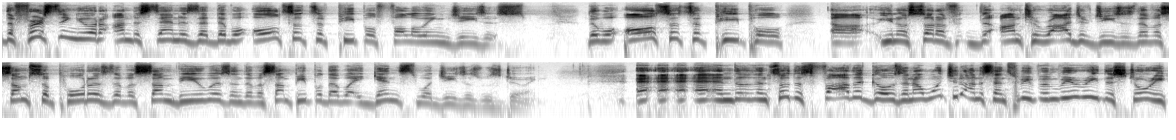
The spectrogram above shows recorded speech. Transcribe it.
the first thing you ought to understand is that there were all sorts of people following Jesus. There were all sorts of people, uh, you know, sort of the entourage of Jesus. There were some supporters, there were some viewers, and there were some people that were against what Jesus was doing. And, and, and, so this father goes, and I want you to understand, when we read the story,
